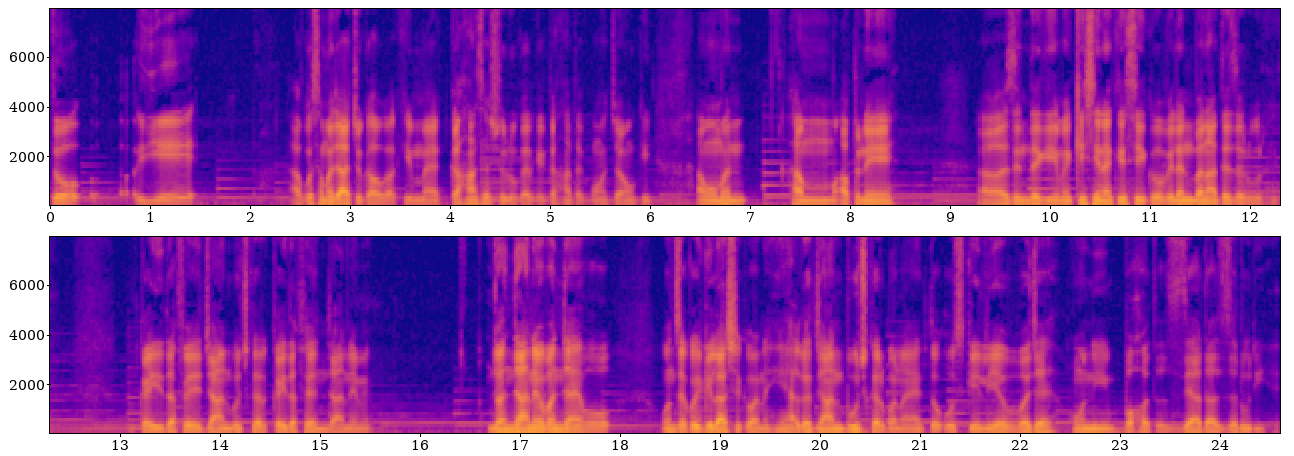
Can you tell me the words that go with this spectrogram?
तो ये आपको समझ आ चुका होगा कि मैं कहाँ से शुरू करके कहाँ तक पहुँचा हूँ कि अमूमन हम अपने ज़िंदगी में किसी न किसी को विलन बनाते ज़रूर हैं। कई दफ़े जानबूझकर, कई दफ़े अनजाने में। जो अनजाने में बन जाए, वो उनसे कोई गिला शिकवा नहीं है। अगर जानबूझ कर बनाए तो उसके लिए वजह होनी बहुत ज़्यादा ज़रूरी है।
